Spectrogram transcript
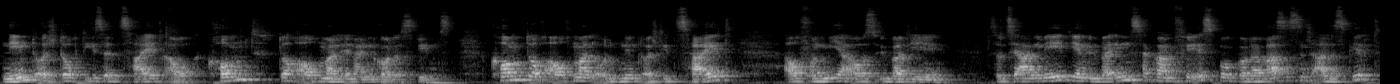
nehmt euch doch diese Zeit auch, kommt doch auch mal in einen Gottesdienst, kommt doch auch mal und nehmt euch die Zeit, auch von mir aus über die sozialen Medien, über Instagram, Facebook oder was es nicht alles gibt,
